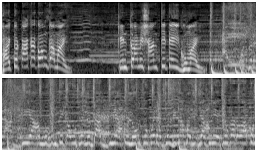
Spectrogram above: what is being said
হয়তো টাকা কম কামাই কিন্তু আমি শান্তিতেই ঘুমাই। রাগ দিয়া মুখ ঘুম থেকে উঠাইলো ডাক দিয়া কইলো চোখ জলদি না মারি যা দুনিয়া কেউ কারও আপন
